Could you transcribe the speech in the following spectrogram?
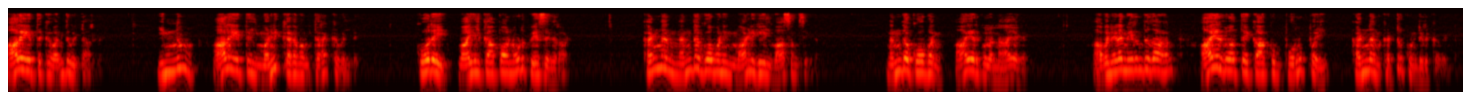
ஆலயத்துக்கு வந்து விட்டார்கள். இன்னும் ஆலயத்தில் மணிக்கதவம் திறக்கவில்லை. கோதை வாயில் காப்பானோடு பேசுகிறாள். கண்ணன் நந்தகோபனின் மாளிகையில் வாசம் செய்தான். நந்தகோபன் ஆயர்குல நாயகன். அவனிடம் இருந்துதான் ஆயர்குலத்தை காக்கும் பொறுப்பை கண்ணன் கற்றுக்கொண்டிருக்க வேண்டும்.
